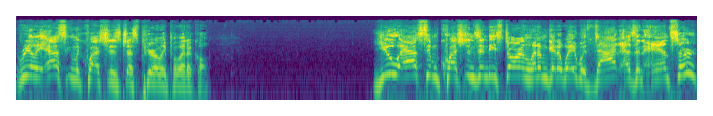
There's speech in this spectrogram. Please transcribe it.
really asking the question is just purely political. You asked him questions, Indy Star, and let him get away with that as an answer?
